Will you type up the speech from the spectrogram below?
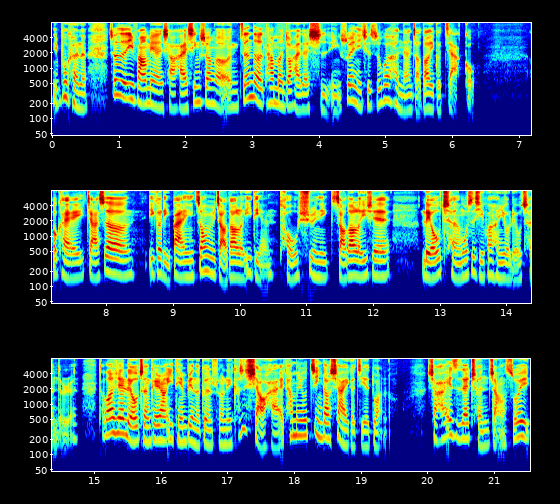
你不可能就是一方面小孩新生儿，你真的他们都还在适应，所以你其实会很难找到一个架构。OK，假设一个礼拜你终于找到了一点头绪，你找到了一些流程。我是喜欢很有流程的人，找到一些流程可以让一天变得更顺利。可是小孩他们又进到下一个阶段了，小孩一直在成长，所以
